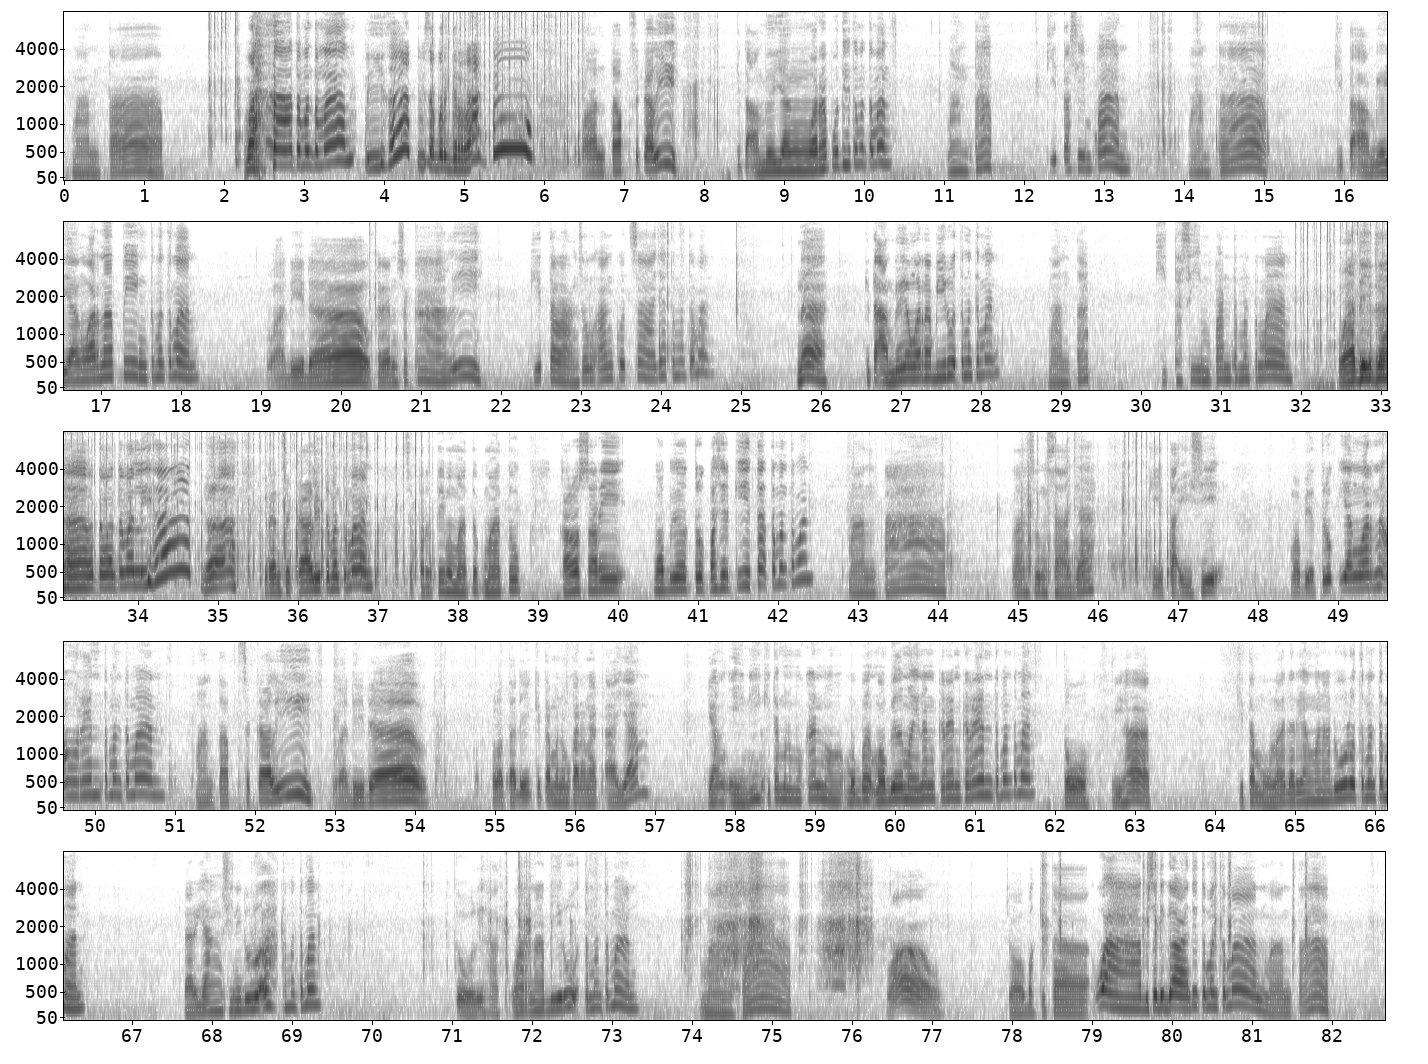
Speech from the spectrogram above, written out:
Mantap. Wah teman-teman lihat bisa bergerak tuh. Mantap sekali. Kita ambil yang warna putih teman-teman. Mantap. Kita simpan mantap. Kita ambil yang warna pink teman-teman. Wadidaw keren sekali. Kita langsung angkut saja teman-teman. Nah kita ambil yang warna biru teman-teman. Mantap. Kita simpan teman-teman. Wadidaw teman-teman lihat. Ya keren sekali teman-teman. Seperti mematuk-matuk. Kalau sari mobil truk pasir kita teman-teman mantap langsung saja kita isi mobil truk yang warna oranye teman-teman Mantap sekali. Wadidaw. Kalau tadi kita menemukan anak ayam, yang ini kita menemukan mo- mobil, mobil mainan keren-keren, teman-teman. Tuh, lihat. Kita mulai dari yang mana dulu, teman-teman? Dari yang sini dulu lah, teman-teman. Tuh, lihat. Warna biru, teman-teman. Mantap. Wow. Coba kita Wah bisa diganti teman-teman. Mantap.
